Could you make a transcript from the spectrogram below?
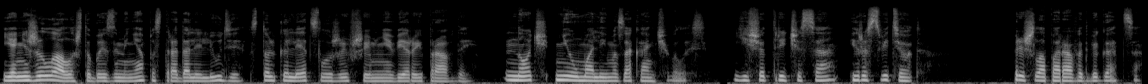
Я не желала, чтобы из-за меня пострадали люди, столько лет служившие мне верой и правдой. Ночь неумолимо заканчивалась. Еще три часа и рассветет. Пришла пора выдвигаться.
